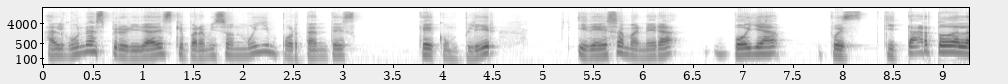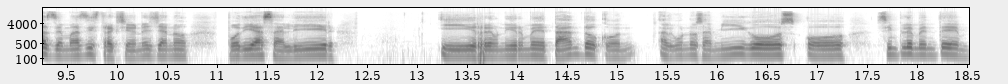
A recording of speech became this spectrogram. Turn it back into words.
algunas prioridades que para mí son muy importantes que cumplir y de esa manera voy a pues quitar todas las demás distracciones, ya no podía salir y reunirme tanto con algunos amigos o simplemente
